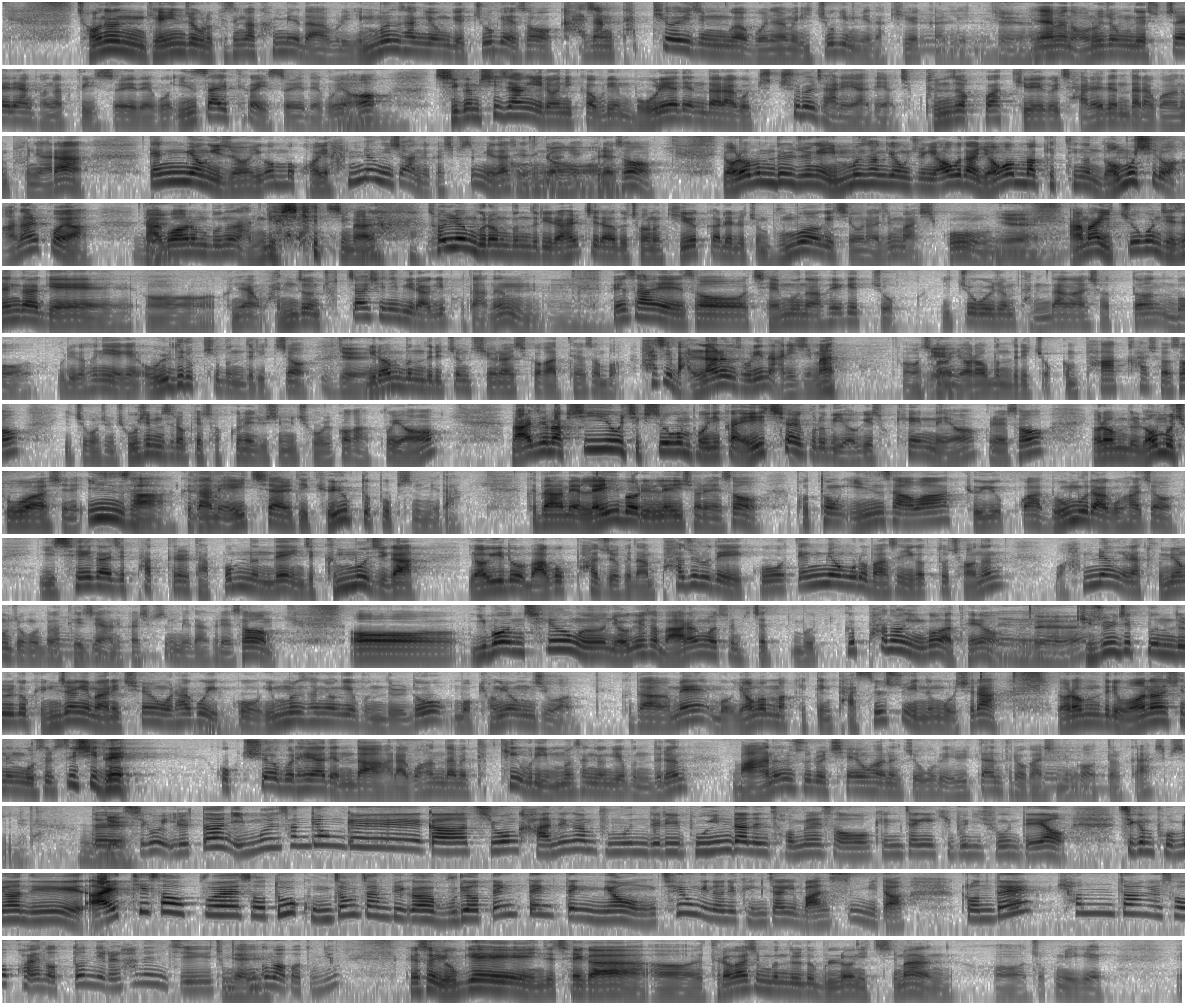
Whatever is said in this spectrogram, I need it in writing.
저는 개인적으로 그렇게 생각합니다. 우리 인문상경계 쪽에서 가장 탑티어의 직무가 뭐냐면 이쪽입니다. 기획관리. 예. 왜냐하면 어느 정도의 숫자에 대한 감각도 있어야 되고 인사이트가 있어야 되고요. 어, 지금 시장이 이러니까 우리는 뭘 해야 된다라고 추출을 잘해야 돼요. 즉 분석과 기획을 잘해야 된다라고 하는 분야라 땡명이죠. 이건 뭐 거의 한 명이지 않을까 싶습니다. 제 생각에. 어. 그래서 여러분들 중에 인문상경 중에 어우 나 영업 마케팅은 너무 싫어 안 할 거야 라고 하는 분은 안 계시겠지만 설령 그런 분들이라 할지라도 저는 기획 과리를 좀 무모하게 지원하지 마시고 예. 아마 이쪽은 제 생각에 어 그냥 완전 초짜 신입이라기보다는 음. 회사에서 재무나 회계 쪽 이쪽을 좀 담당하셨던 뭐 우리가 흔히 얘기하는 올드루키 분들 있죠. 예. 이런 분들이 좀 지원하실 것 같아서 뭐 하지 말라는 소리는 아니지만 어, 저는 예. 여러분들이 조금 파악하셔서 이쪽은 좀 조심스럽게 접근해 주시면 좋을 것 같고요. 마지막 CEO 직속은 보니까 HR 그룹이 여기에 속해 있네요. 그래서 여러분들 너무 좋아하시는 인사, 그 다음에 HRD 교육도 뽑습니다. 그 다음에 레이버 릴레이션에서 보통 인사와 교육과 노무라고 하죠. 이 세 가지 파트를 다 뽑는데 이제 근무지가 여의도 마곡 파주 그다음 파주로 돼 있고 땡명으로 봐서 이것도 저는 뭐 한 명이나 두 명 정도가 되지 않을까 싶습니다. 그래서 어 이번 채용은 여기서 말한 것처럼 진짜 뭐 끝판왕인 것 같아요. 네. 네. 기술직 분들도 굉장히 많이 채용을 하고 있고 인문 상경계 분들도 뭐 경영 지원 그 다음에 뭐 영업 마케팅 다 쓸 수 있는 곳이라 여러분들이 원하시는 곳을 쓰시되 꼭 취업을 해야 된다라고 한다면 특히 우리 인문 상경계 분들은 많은 수를 채용하는 쪽으로 일단 들어가시는 거 어떨까 싶습니다. 네, 예. 지금 일단 인문 상경계가 지원 가능한 부문들이 보인다는 점에서 굉장히 기분이 좋은데요. 지금 보면은 IT 사업부에서도 공정 장비가 무려 땡땡땡명 채용 인원이 굉장히 많습니다. 그런데 현장에서 과연 어떤 일을 하는지 좀 네. 궁금하거든요. 그래서 요게 이제 제가 어, 들어가신 분들도 물론 있지만 어, 조금 이게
